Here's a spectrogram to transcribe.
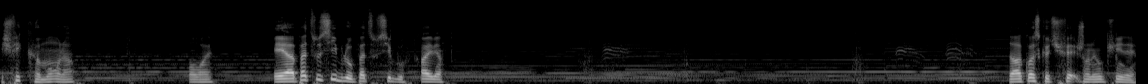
Je fais comment là? En vrai. Et euh, pas de soucis, Blue, pas de soucis, Blue. Travaille bien. Ça va quoi ce que tu fais? J'en ai aucune idée.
